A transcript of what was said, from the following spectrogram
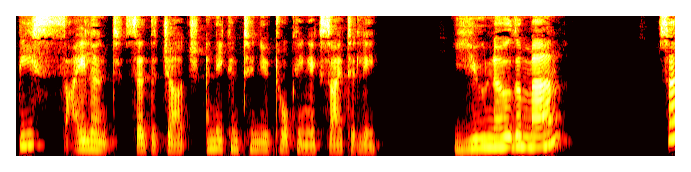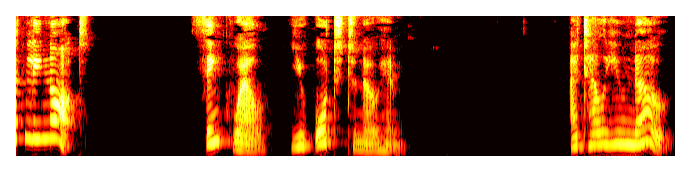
Be silent, said the judge, and he continued talking excitedly. You know the man? Certainly not. Think well. You ought to know him. I tell you no.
